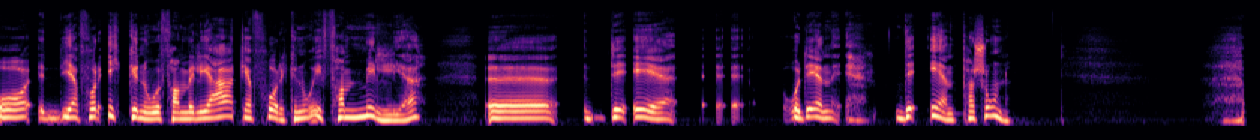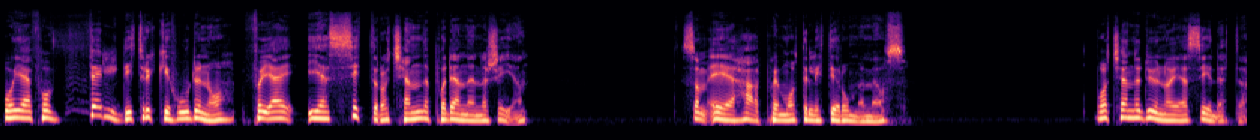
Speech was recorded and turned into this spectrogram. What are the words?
Og jeg får ikke noe familiært, jeg får ikke noe i familie. Det er Og det er en Det er én person. Og jeg får veldig trykk i hodet nå, for jeg, jeg sitter og kjenner på den energien. Som er her på en måte litt i rommet med oss. Hva kjenner du når jeg sier dette?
